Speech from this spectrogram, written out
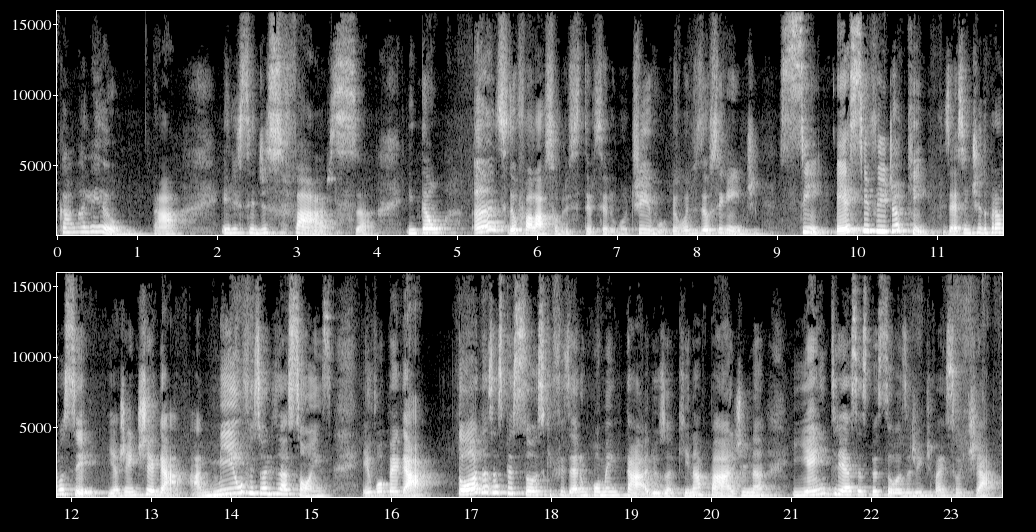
camaleão, tá? Ele se disfarça. Então, antes de eu falar sobre esse terceiro motivo, eu vou dizer o seguinte: se esse vídeo aqui fizer sentido para você e a gente chegar a mil visualizações, eu vou pegar todas as pessoas que fizeram comentários aqui na página e entre essas pessoas a gente vai sortear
